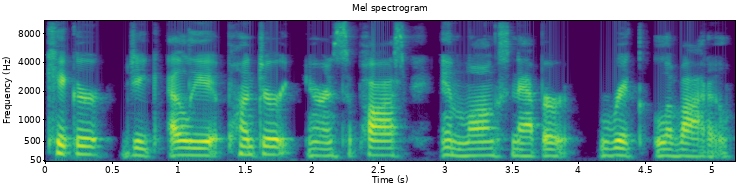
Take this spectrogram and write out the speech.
kicker Jake Elliott, punter Arryn Siposs, and long snapper Rick Lovato.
